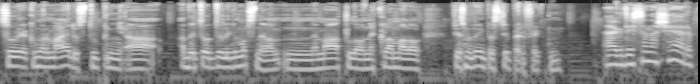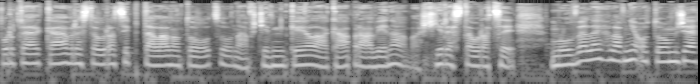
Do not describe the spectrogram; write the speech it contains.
jsou jako normálně dostupný a aby to ty lidi moc nemátlo, neklamalo, chtěli jsme to mít prostě perfektní. Když se naše reportérka v restauraci ptala na to, co návštěvníky láká právě na vaší restauraci, mluvili hlavně o tom, že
